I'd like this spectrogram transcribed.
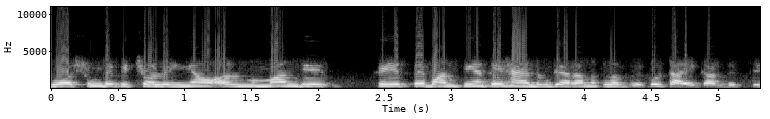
ਵਾਸ਼ਰੂਮ ਦੇ ਪਿੱਛੋਂ ਲਈਆਂ ਔਰ ਮੰਮਾ ਦੇ ਫੇਸ ਤੇ ਬੰਨ੍ਹਤੀਆਂ ਤੇ ਹੈਂਡ ਵਗੈਰਾ ਮਤਲਬ ਬਿਲਕੁਲ ਟਾਈ ਕਰ ਦਿੱਤੇ।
